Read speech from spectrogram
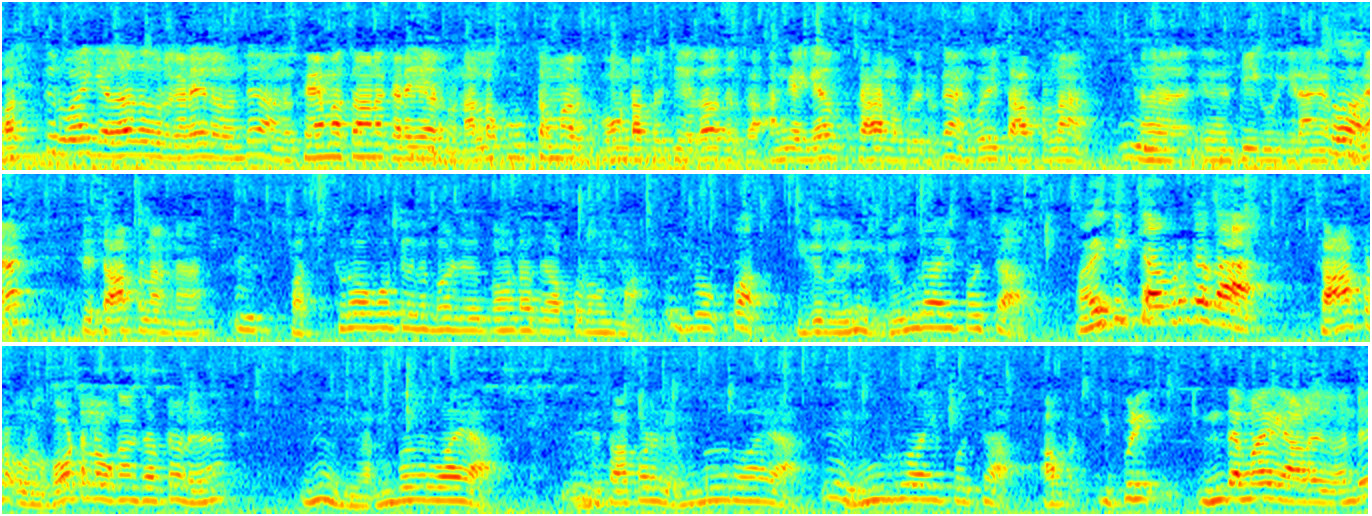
பத்து ரூபாய்க்கு ஏதாவது ஒரு கடையில வந்து அந்த ஃபேமஸான கடையா இருக்கும். நல்ல கூட்டமா இருக்கும். போண்டா பச்சு ஏதாவது இருக்கும். அங்க எங்கேயாவது கார்ல போயிட்டு இருக்கேன். அங்க போய் சாப்பிடலாம். டீ குடிக்கிறாங்க அப்படின்னா சரி பத்து ரூபா போட்டு இந்த போண்டா சாப்பிடுவோம்மா. இது இன்னும் இருபது ரூபாய் போச்சா வயிற்றுக்கு சாப்பிட்றதா ஒரு ஹோட்டல்ல உட்காந்து சாப்பிட்டாலும் இன்னும் எண்பது ரூபாயா? இந்த சாப்பாடு எண்பது ரூபாயா? நூறு ரூபாய்க்கு போச்சா? அப்ப இப்படி இந்த மாதிரி ஆளு வந்து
